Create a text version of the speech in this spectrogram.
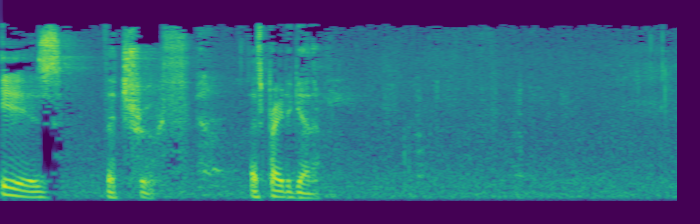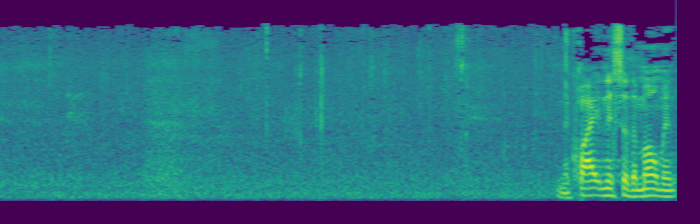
is the truth. Let's pray together. In the quietness of the moment,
